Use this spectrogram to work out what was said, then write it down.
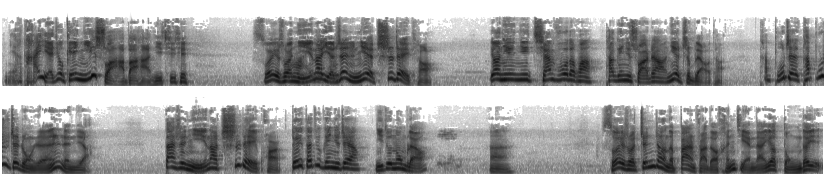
你看他也就给你耍吧，你去去。所以说你呢也认你也吃这条，要你你前夫的话，他给你耍账你也治不了他，他不这他不是这种人人家，但是你呢吃这一块对他就给你这样，你就弄不了，啊，所以说真正的办法倒很简单，要懂得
